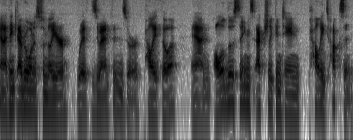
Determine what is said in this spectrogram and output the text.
And I think everyone is familiar with zoanthids or palythoa, and all of those things actually contain palytoxin.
